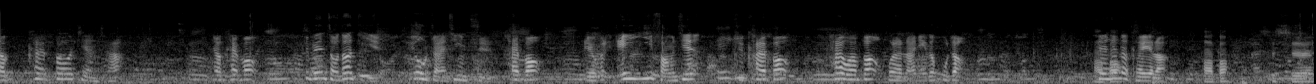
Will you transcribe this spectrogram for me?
要开包检查，嗯.要开包。嗯，这边走到底，右转进去开包，有个 A 一房间 A1 去开包，开完包回来拿您的护照， 응. 健身的可以了。好的，谢谢。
